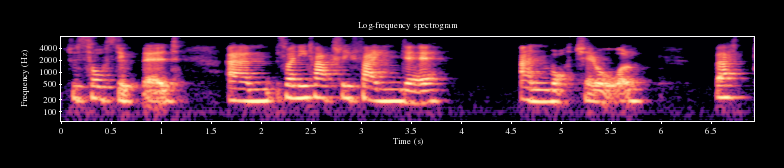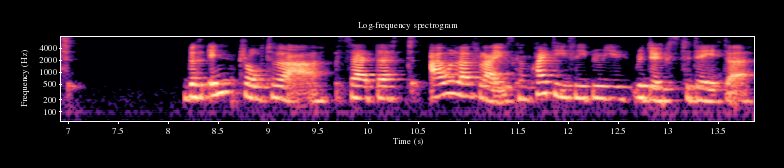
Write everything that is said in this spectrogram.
which was so stupid. Um, so I need to actually find it and watch it all. But the intro to that said that our love lives can quite easily be reduced to data.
